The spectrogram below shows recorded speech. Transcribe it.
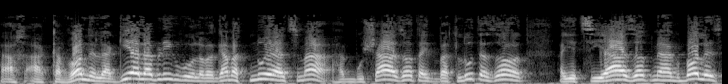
הכוון להגיע לבלי גבול, אבל גם התנועה עצמה, הבושה הזאת, ההתבטלות הזאת, היציאה הזאת מהגבולת,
